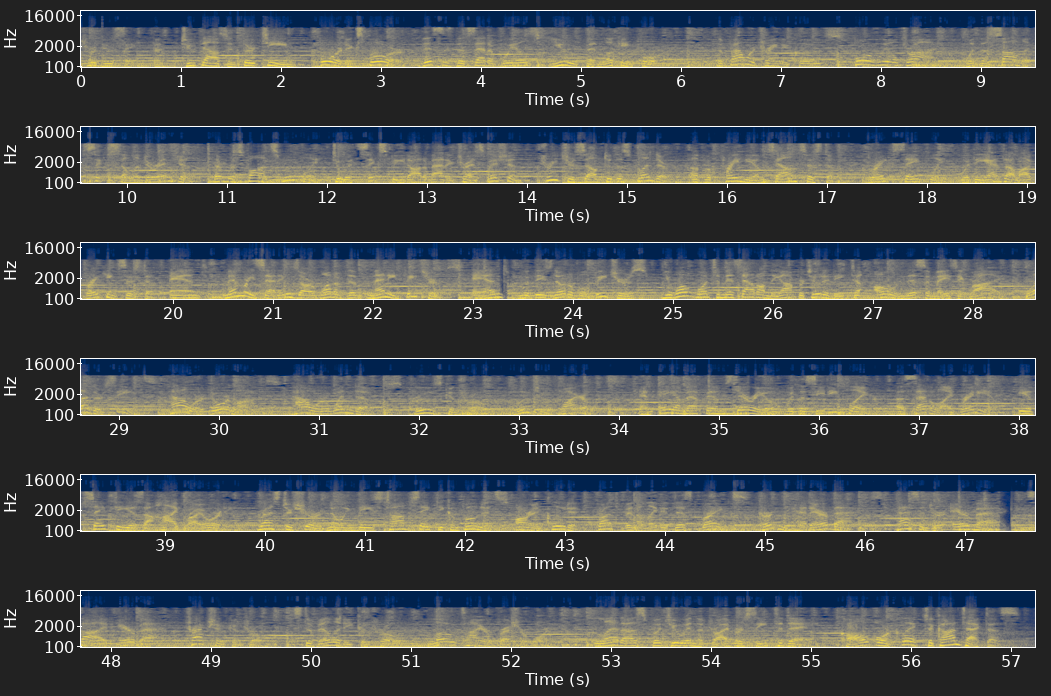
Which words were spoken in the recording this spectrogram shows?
Introducing the 2013 Ford Explorer. This is the set of wheels you've been looking for. The powertrain includes four-wheel drive with a solid six-cylinder engine that responds smoothly to its six-speed automatic transmission. Treat yourself to the splendor of a premium sound system. Brake safely with the anti-lock braking system. And memory settings are one of the many features. And with these notable features, you won't want to miss out on the opportunity to own this amazing ride. Leather seats, power door locks, power windows, cruise control, Bluetooth and AM/FM stereo with a CD player, a satellite radio. If safety is a high priority, rest assured knowing these top safety components are included. Front ventilated disc brakes, curtain head airbags, passenger airbag, side airbag, traction control, stability control, low tire pressure warning. Let us put you in the driver's seat today. Call or click to contact us.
